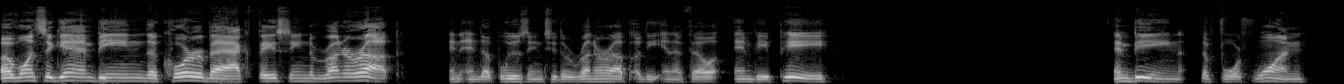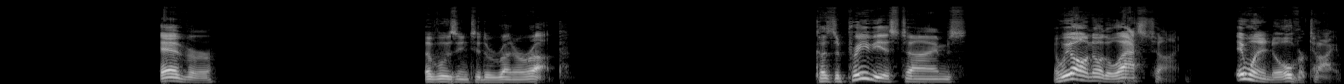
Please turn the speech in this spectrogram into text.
of once again being the quarterback facing the runner up and end up losing to the runner up of the NFL MVP and being the fourth one ever of losing to the runner up. Because the previous times, and we all know the last time, it went into overtime.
